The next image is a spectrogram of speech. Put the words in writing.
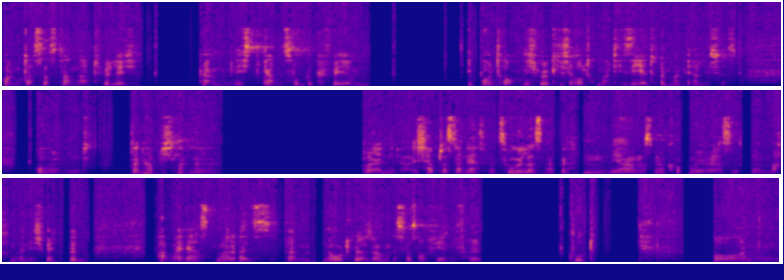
Und das ist dann natürlich ähm, nicht ganz so bequem und auch nicht wirklich automatisiert, wenn man ehrlich ist. Und dann habe ich lange, oder ich habe das dann erstmal zugelassen, habe gedacht, hm, ja, müssen wir gucken, wie wir das äh, machen, wenn ich weg bin. Aber erstmal als ähm, Notlösung ist das auf jeden Fall gut. Und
